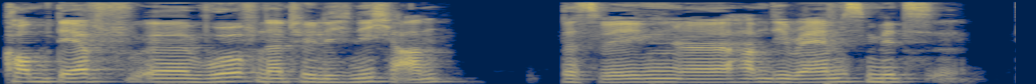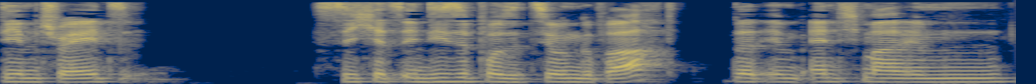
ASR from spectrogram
kommt der äh, Wurf natürlich nicht an. Deswegen äh, haben die Rams mit dem Trade sich jetzt in diese Position gebracht, im, endlich mal im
